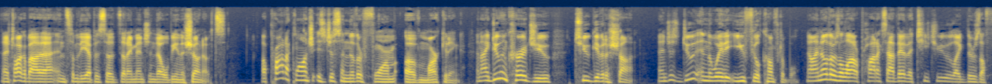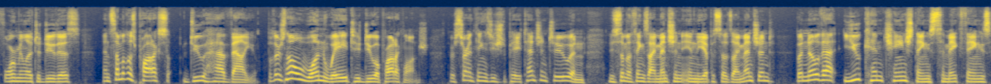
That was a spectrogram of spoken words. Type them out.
And I talk about that in some of the episodes that I mentioned that will be in the show notes. A product launch is just another form of marketing. And I do encourage you to give it a shot and just do it in the way that you feel comfortable. Now, I know there's a lot of products out there that teach you like there's a formula to do this, and some of those products do have value, but there's no one way to do a product launch. There's certain things you should pay attention to, and some of the things I mentioned in the episodes I mentioned. But know that you can change things to make things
